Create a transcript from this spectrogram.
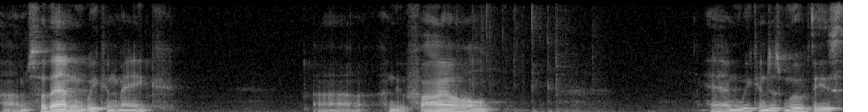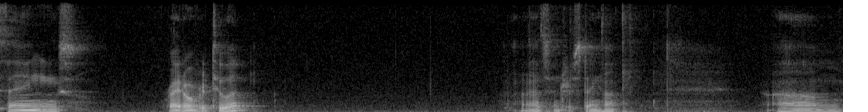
Um, so then we can make uh, a new file and we can just move these things right over to it. That's interesting, huh? Um,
